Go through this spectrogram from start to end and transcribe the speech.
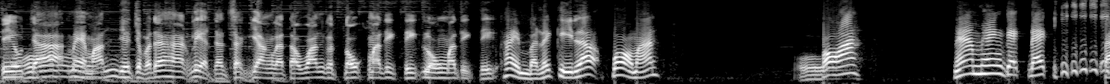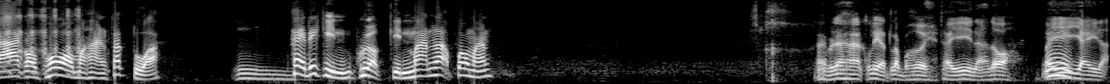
เตียวจ้าแม่มันเดี๋ยวจะไปได้หักเลียดแต่สักอย่างละตะวันก็ตกมาติ๊กๆลงมาติ๊กให้บัดได้กินแล้วป้อมันๆโอ้ป้อฮะน้ำแห้งแดกๆตาก็พ่อมาหันสักตัวอืมให้ได้กินเผือกกินมันละป้อมันให้ไปได้หักเลียดละเฮ้ยไทยนะดอไปใหญ่ละ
